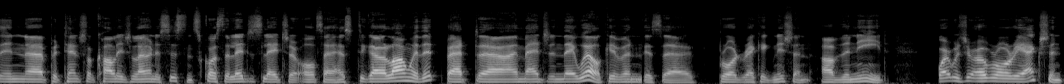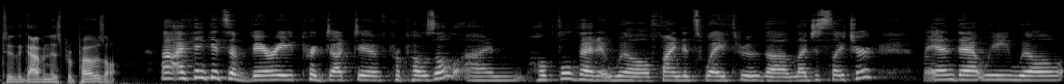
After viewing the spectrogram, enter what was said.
in uh, potential college loan assistance. Of course, the legislature also has to go along with it, but uh, I imagine they will, given this uh, broad recognition of the need. What was your overall reaction to the governor's proposal? Uh, I think it's a very productive proposal. I'm hopeful that it will find its way through the legislature and that we will,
